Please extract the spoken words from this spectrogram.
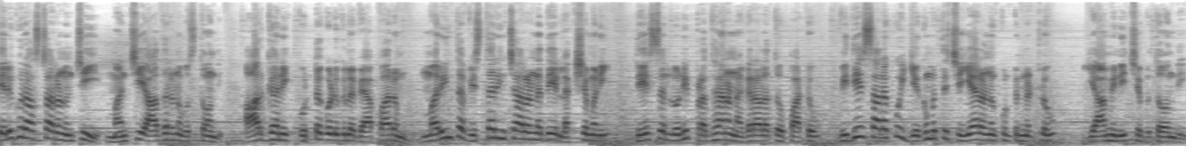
తెలుగు రాష్ట్రాల నుంచి మంచి ఆదరణ వస్తోంది. ఆర్గానిక్ పుట్టగొడుగుల వ్యాపారం మరింత విస్తరించాలన్నదే లక్ష్యమని దేశంలోని ప్రధాన నగరాలతో పాటు విదేశాలకు ఎగుమతి చేయాలనుకుంటున్నట్లు యామిని చెబుతోంది.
